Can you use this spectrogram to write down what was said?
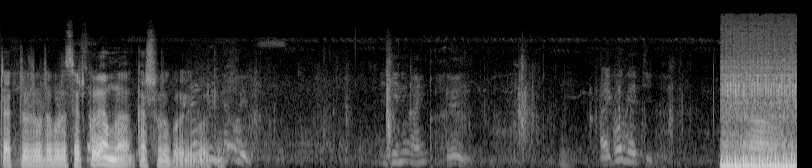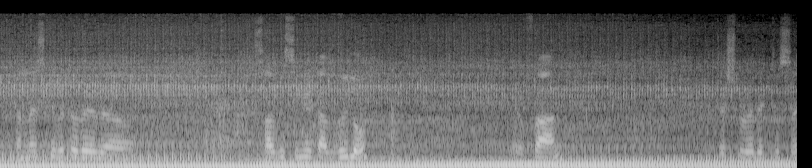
ট্রাক্টরে ওটা করে সেট করে আমরা কাজ শুরু করে দিব আর কি এক্সকেভেটরের সার্ভিসিংয়ের কাজ হইল। প্রাণ। টেস্ট করে দেখতেছে।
